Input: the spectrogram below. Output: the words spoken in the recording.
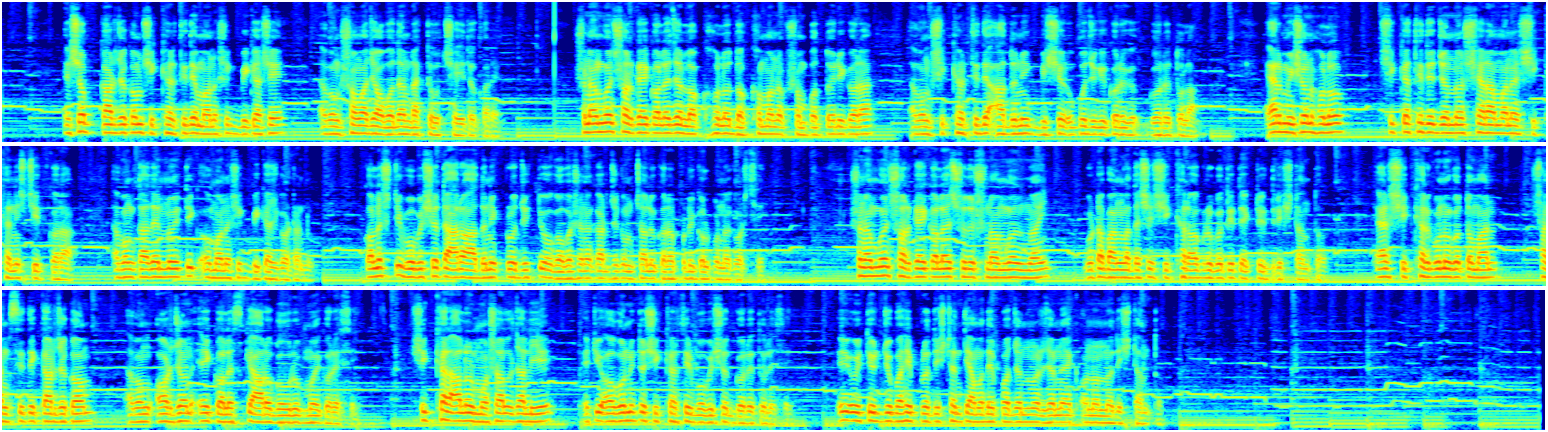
এসব কার্যক্রম শিক্ষার্থীদের মানসিক বিকাশে এবং সমাজে অবদান রাখতে উৎসাহিত করে। সুনামগঞ্জ সরকারি কলেজের লক্ষ্য হলো দক্ষ মানব সম্পদ তৈরি করা এবং শিক্ষার্থীদের আধুনিক বিশ্বের উপযোগী করে গড়ে তোলা। এর মিশন হলো শিক্ষার্থীদের জন্য সেরা মানের শিক্ষা নিশ্চিত করা এবং তাদের নৈতিক ও মানসিক বিকাশ ঘটানো। কলেজটি ভবিষ্যতে আরও আধুনিক প্রযুক্তি ও গবেষণা কার্যক্রম চালু করার পরিকল্পনা করছে। সুনামগঞ্জ সরকারি কলেজ শুধু সুনামগঞ্জ নয়, গোটা বাংলাদেশের শিক্ষার অগ্রগতিতে একটি দৃষ্টান্ত। এর শিক্ষার গুণগত মান, সাংস্কৃতিক কার্যক্রম এবং অর্জন এই কলেজকে আরও গৌরবময় করেছে। শিক্ষার আলোর মশাল জ্বালিয়ে এটি অগণিত শিক্ষার্থীর ভবিষ্যৎ গড়ে তুলেছে। এই ঐতিহ্যবাহী প্রতিষ্ঠানটি আমাদের প্রজন্মের জন্য এক অনন্য দৃষ্টান্ত।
